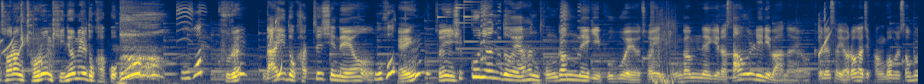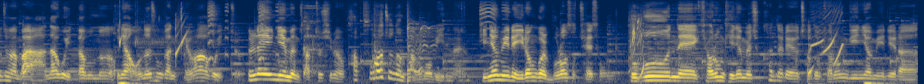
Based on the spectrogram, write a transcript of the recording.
저랑 결혼 기념일도 갖고 오헛? 그래? 나이도 같으시네요 오헛? 엥? 저희는 19년도에 한 동갑내기 부부예요 저희는 동갑내기라 싸울 일이 많아요 그래서 여러 가지 방법을 써보지만 말 안 하고 있다 보면 그냥 어느 순간 대화하고 있죠 플레임님은 다투시면 화 풀어주는 방법이 있나요? 기념일에 이런 걸 물어서 죄송 부부의 결혼 기념일 축하드려요 저도 결혼 기념일이라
